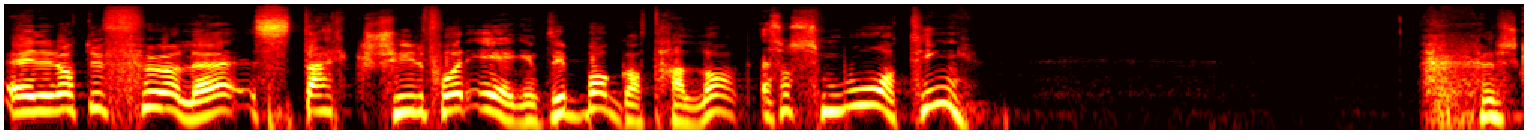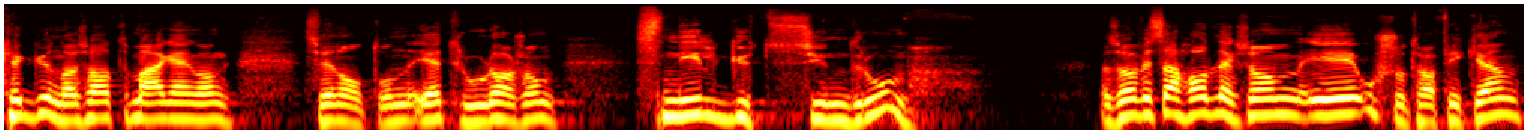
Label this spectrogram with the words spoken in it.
Eller at du føler sterk skyld for egentlig bagateller. Altså småting. Jeg husker Gunnar sa til meg en gang Svein Anton, jeg tror du har sånn snill gudssyndrom. Altså, hvis jeg hadde liksom i Oslo-trafikken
